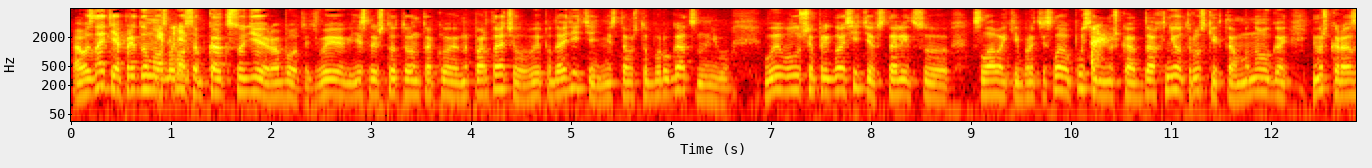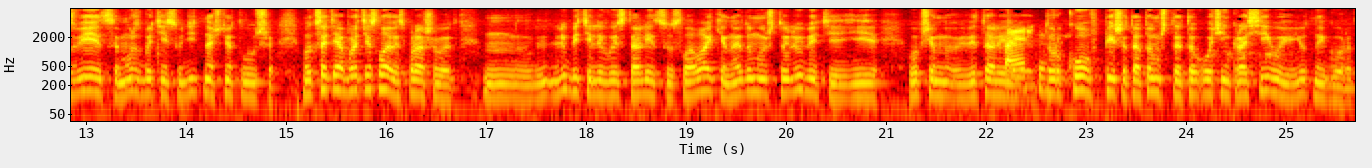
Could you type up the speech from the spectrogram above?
а вы знаете, я придумал способ, как судьей работать. Вы, если что-то он такое напортачил, вы подойдите, вместо того, чтобы ругаться на него, вы его лучше пригласите в столицу Словакии, Братиславу, пусть он немножко отдохнет, русских там много, немножко развеется, может быть, и судить начнет лучше. Вот, кстати, о Братиславе спрашивают, любите ли вы столицу Словакии? Но я думаю, что любите, и, в общем, Виталий Конечно. Турков пишет о том, что это очень красивый и уютный город.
